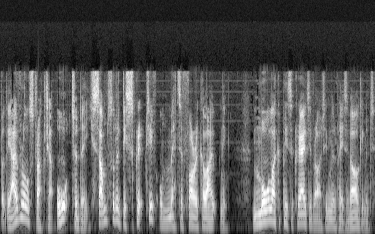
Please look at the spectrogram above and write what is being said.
But the overall structure ought to be some sort of descriptive or metaphorical opening, more like a piece of creative writing than a piece of argument.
